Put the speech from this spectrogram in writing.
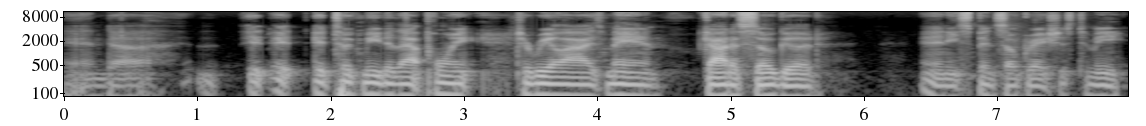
And uh, it, it, it took me to that point to realize, man, God is so good and he's been so gracious to me.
